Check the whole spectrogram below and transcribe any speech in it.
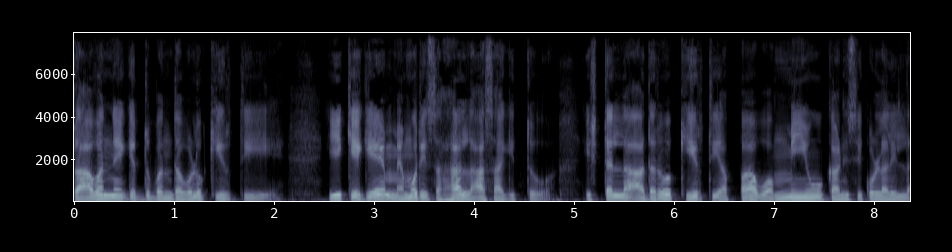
ಸಾವನ್ನೇ ಗೆದ್ದು ಬಂದವಳು ಕೀರ್ತಿ. ಈಕೆಗೆ ಮೆಮೊರಿ ಸಹ ಲಾಸ್ ಆಗಿತ್ತು. ಇಷ್ಟೆಲ್ಲ ಆದರೂ ಕೀರ್ತಿ ಅಪ್ಪ ಒಮ್ಮೆಯೂ ಕಾಣಿಸಿಕೊಳ್ಳಲಿಲ್ಲ.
